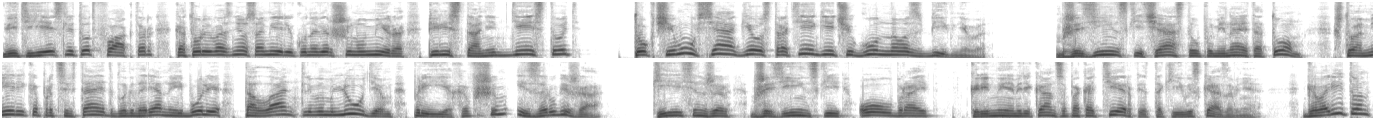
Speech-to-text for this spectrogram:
Ведь если тот фактор, который вознес Америку на вершину мира, перестанет действовать, то к чему вся геостратегия чугунного Збигнева? Бжезинский часто упоминает о том, что Америка процветает благодаря наиболее талантливым людям, приехавшим из-за рубежа. Киссинджер, Бжезинский, Олбрайт. Коренные американцы пока терпят такие высказывания. Говорит он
